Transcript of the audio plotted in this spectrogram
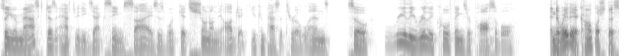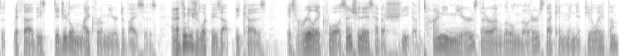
So your mask doesn't have to be the exact same size as what gets shown on the object. You can pass it through a lens. So really, really cool things are possible. And the way they accomplish this is with uh, these digital micromirror devices. And I think you should look these up because it's really cool. Essentially, they just have a sheet of tiny mirrors that are on little motors that can manipulate them.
